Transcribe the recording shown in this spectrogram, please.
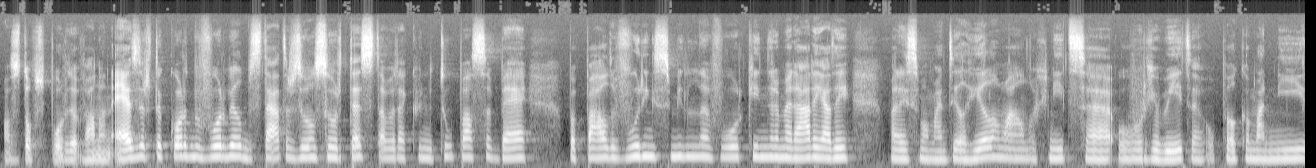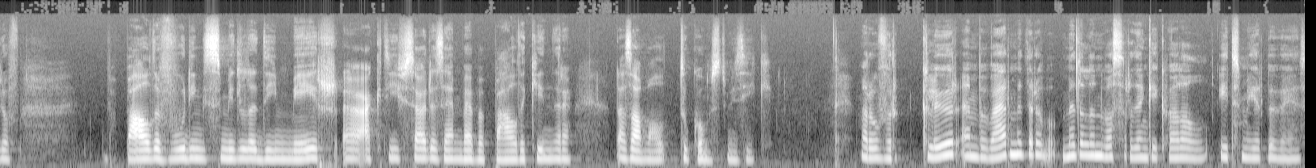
als het opsporen van een ijzertekort bijvoorbeeld, bestaat er zo'n soort test dat we dat kunnen toepassen bij bepaalde voedingsmiddelen voor kinderen met ADHD. Maar er is momenteel helemaal nog niets uh, over geweten op welke manier of bepaalde voedingsmiddelen die meer uh, actief zouden zijn bij bepaalde kinderen. Dat is allemaal toekomstmuziek. Maar over kleur en bewaarmiddelen was er denk ik wel al iets meer bewijs.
